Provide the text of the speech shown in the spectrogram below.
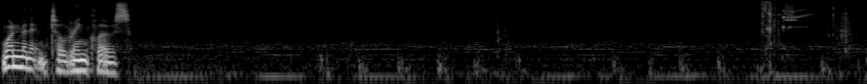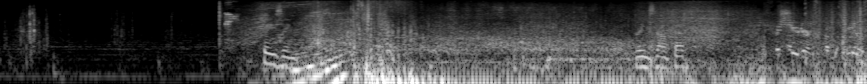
One minute until ring close. Phasing. Ring's not that. A shooter. Move.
